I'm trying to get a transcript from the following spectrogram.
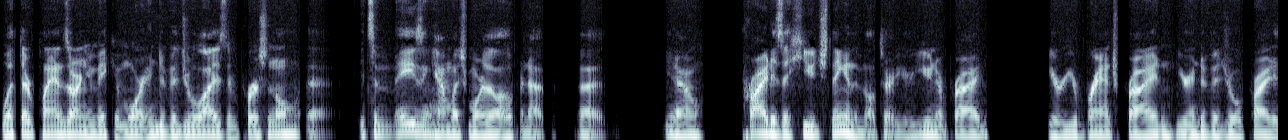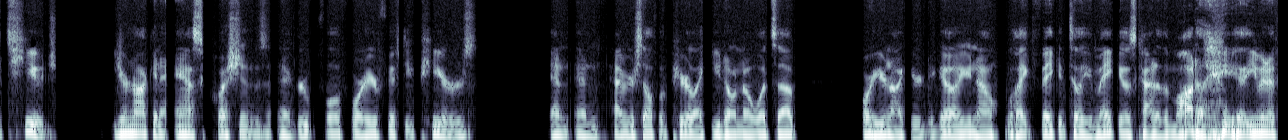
what their plans are, and you make it more individualized and personal. Uh, it's amazing how much more they'll open up. Uh, you know, pride is a huge thing in the military. Your unit pride, your your branch pride, your individual pride. It's huge. You're not going to ask questions in a group full of 40 or 50 peers and and have yourself appear like you don't know what's up or you're not geared to go you know like fake it till you make it is kind of the motto. Even if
